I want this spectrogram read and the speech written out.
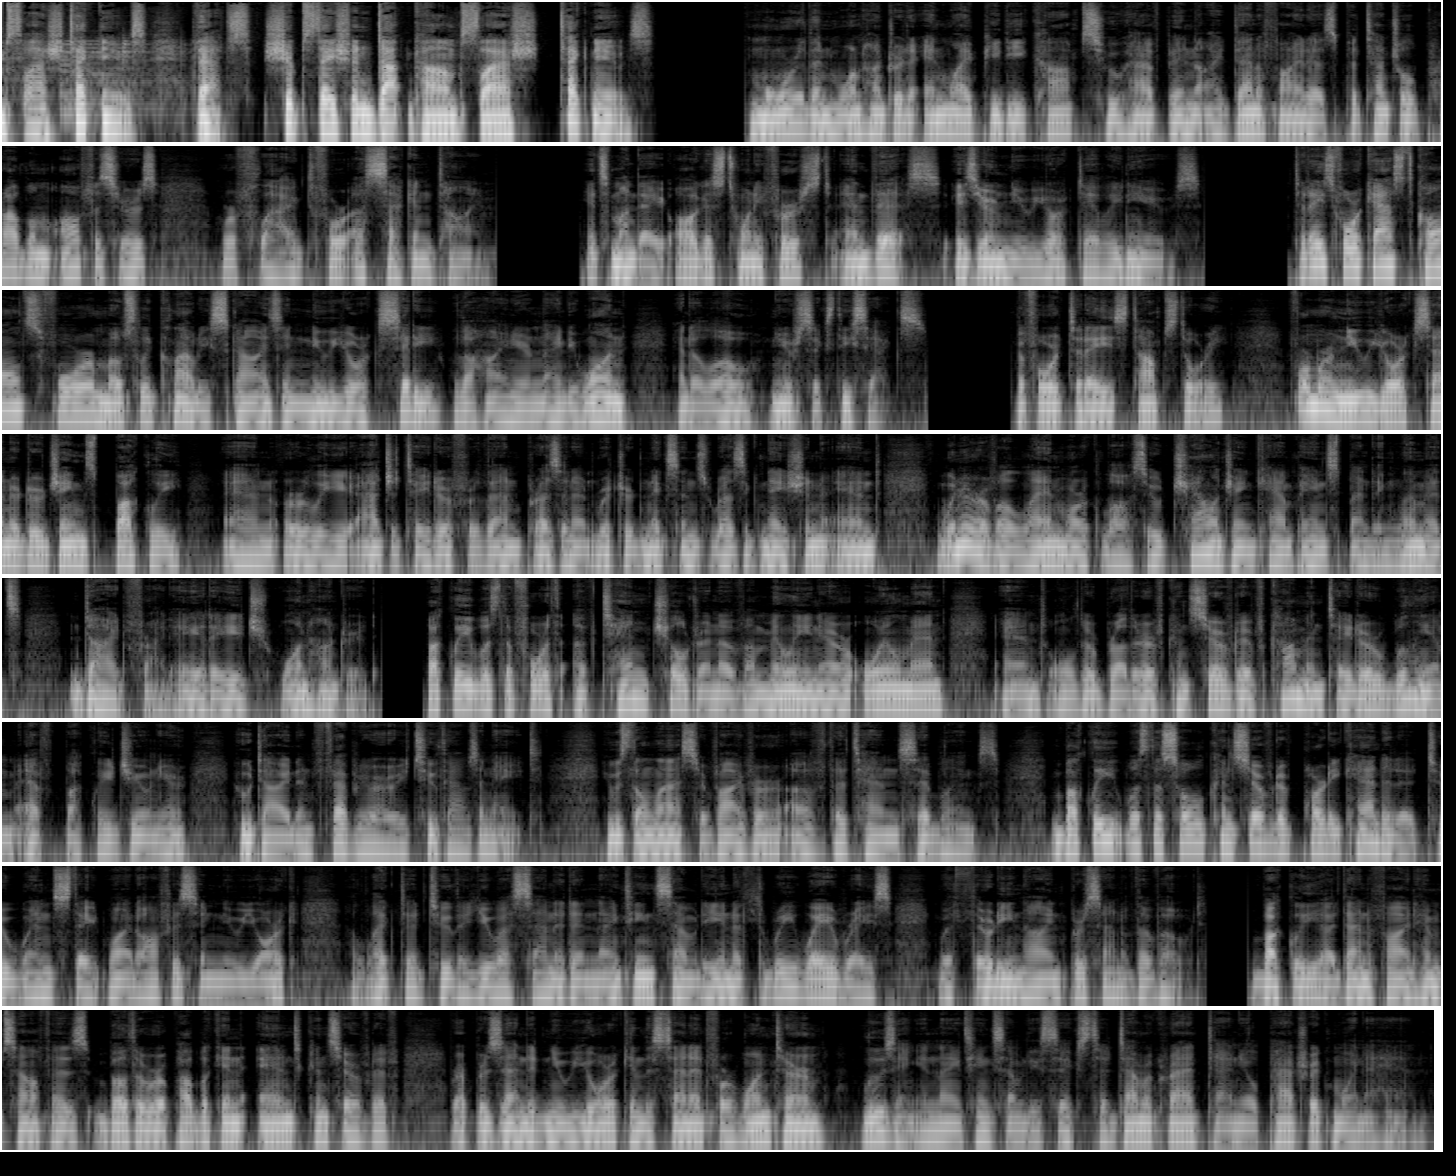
slash technews. That's shipstation.com slash technews. More than 100 NYPD cops who have been identified as potential problem officers were flagged for a second time. It's Monday, August 21st, and this is your New York Daily News. Today's forecast calls for mostly cloudy skies in New York City with a high near 91 and a low near 66. Before today's top story, former New York Senator James Buckley, an early agitator for then President Richard Nixon's resignation and winner of a landmark lawsuit challenging campaign spending limits, died Friday at age 100. Buckley was the fourth of ten children of a millionaire oilman and older brother of conservative commentator William F. Buckley, Jr., who died in February 2008. He was the last survivor of the ten siblings. Buckley was the sole Conservative Party candidate to win statewide office in New York, elected to the U.S. Senate in 1970 in a three way race with 39% of the vote. Buckley identified himself as both a Republican and conservative, represented New York in the Senate for one term, losing in 1976 to Democrat Daniel Patrick Moynihan.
